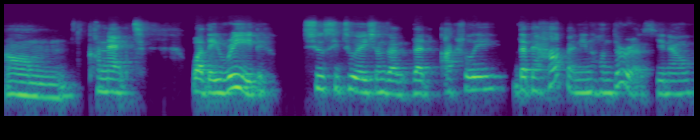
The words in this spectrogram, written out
um, connect what they read to situations that, that actually that happen in Honduras, you know,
